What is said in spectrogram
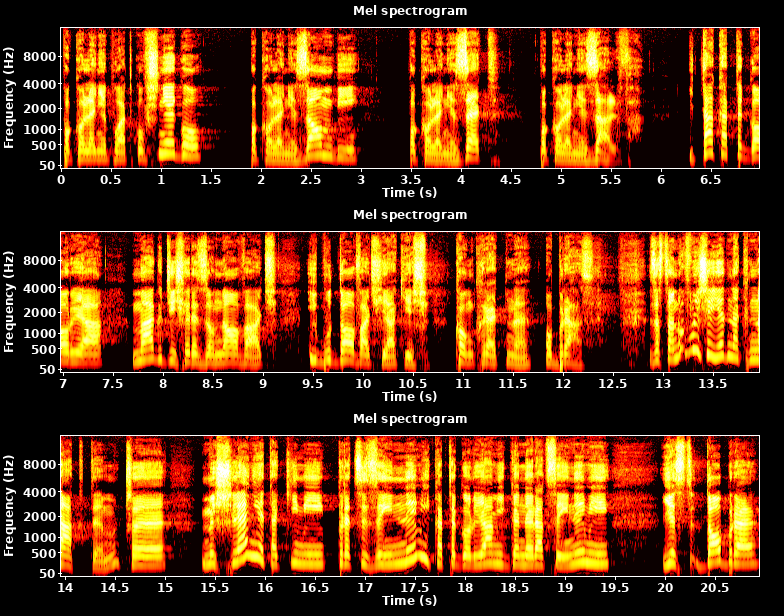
Pokolenie płatków śniegu, pokolenie zombie, pokolenie Z, pokolenie Zalfa. I ta kategoria ma gdzieś rezonować i budować jakieś konkretne obrazy. Zastanówmy się jednak nad tym, czy myślenie takimi precyzyjnymi kategoriami generacyjnymi jest dobre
